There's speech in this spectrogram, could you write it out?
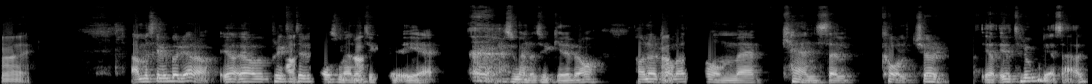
Nej. Ja, men ska vi börja då? Jag, jag har printat ut något som jag ändå tycker är, som jag ändå tycker är bra. Har ni hört talas om eh, cancel culture? Jag, jag, tror det är så här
